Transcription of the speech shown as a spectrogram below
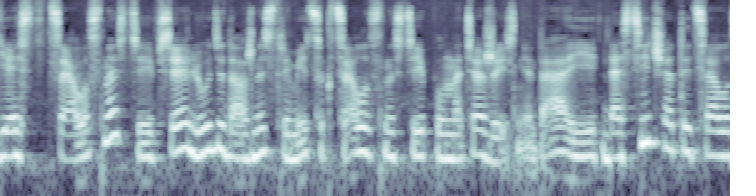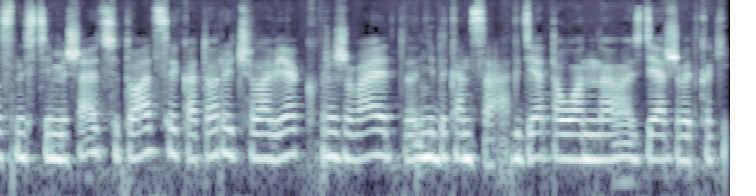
есть целостность, и все люди должны стремиться к целостности и полноте жизни, да, и достичь этой целостности мешают ситуации, которые человек проживает не до конца. Где-то он э, сдерживает какие-то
